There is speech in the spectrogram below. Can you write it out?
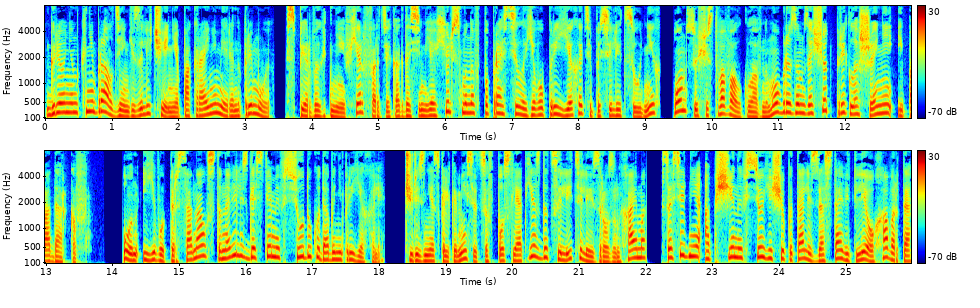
Грёнинг не брал деньги за лечение, по крайней мере, напрямую. С первых дней в Херфорде, когда семья Хюльсманов попросила его приехать и поселиться у них, он существовал главным образом за счет приглашений и подарков. Он и его персонал становились гостями всюду, куда бы ни приехали. Через несколько месяцев после отъезда целителя из Розенхайма соседние общины все еще пытались заставить Лео Хаварта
